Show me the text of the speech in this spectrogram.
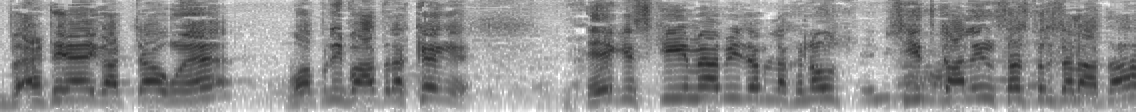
बैठे हैं इकट्ठा हुए हैं वो अपनी बात रखेंगे। एक स्कीम है अभी जब लखनऊ शीतकालीन शस्त्र चला था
